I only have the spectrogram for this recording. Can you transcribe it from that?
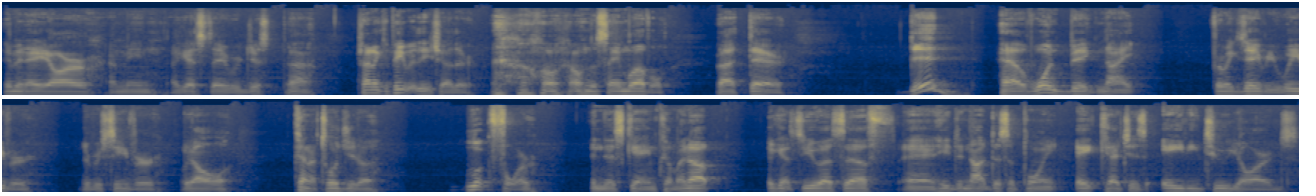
Him and AR, I mean, I guess they were just uh, trying to compete with each other on the same level right there. Did have one big night from Xavier Weaver, the receiver we all kind of told you to look for in this game coming up against USF, and he did not disappoint. Eight catches, 82 yards,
